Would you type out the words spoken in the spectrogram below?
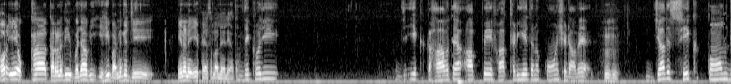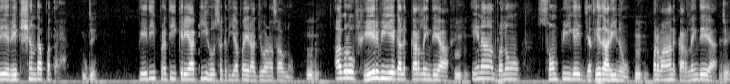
ਔਰ ਇਹ ਔਖਾ ਕਰਨ ਦੀ ਵਜ੍ਹਾ ਵੀ ਇਹੀ ਬਣਨਗੇ ਜੇ ਇਹਨਾਂ ਨੇ ਇਹ ਫੈਸਲਾ ਲੈ ਲਿਆ ਤਾਂ। ਦੇਖੋ ਜੀ ਜ- ਇੱਕ ਕਹਾਵਤ ਹੈ ਆਪੇ ਫਾਥੜੀਏ ਤੈਨੂੰ ਕੌਣ ਛਡਾਵੇ? ਹੂੰ ਹੂੰ। ਜਦ ਸਿੱਖ ਕੌਮ ਦੇ ਰਿਐਕਸ਼ਨ ਦਾ ਪਤਾ ਹੈ। ਜੀ। ਇਹਦੀ ਪ੍ਰਤੀਕਿਰਿਆ ਕੀ ਹੋ ਸਕਦੀ ਆ ਭਾਈ ਰਾਜੋਆਣਾ ਸਾਹਿਬ ਨੂੰ? ਹੂੰ ਹੂੰ। ਅਗਰ ਉਹ ਫੇਰ ਵੀ ਇਹ ਗੱਲ ਕਰ ਲੈਂਦੇ ਆ ਇਹਨਾਂ ਵੱਲੋਂ ਸੌਂਪੀ ਗਈ ਜਥੇਦਾਰੀ ਨੂੰ ਪ੍ਰਵਾਨ ਕਰ ਲੈਂਦੇ ਆ। ਜੀ।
